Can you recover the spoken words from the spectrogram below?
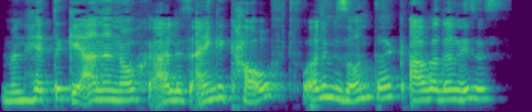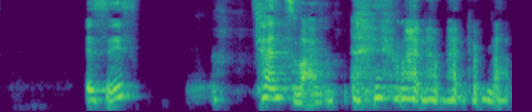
man hätte gerne noch alles eingekauft vor dem Sonntag, aber dann ist es, es ist kein Zwang, meiner Meinung nach.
